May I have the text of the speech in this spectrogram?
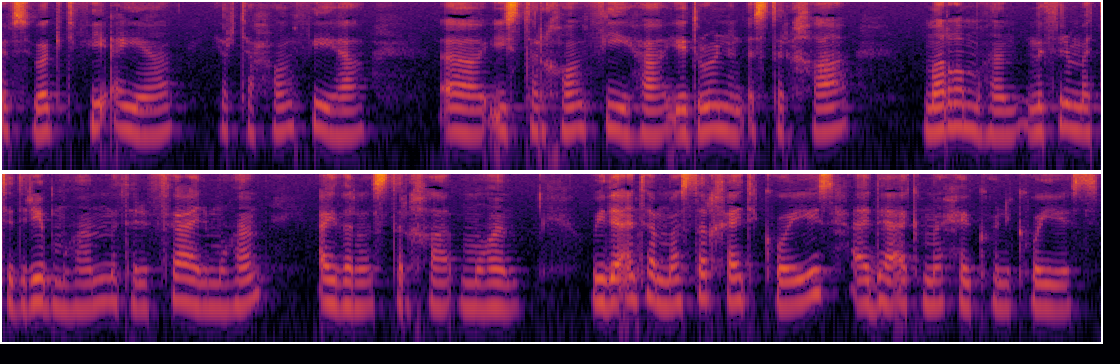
نفس الوقت في أيام يرتاحون فيها. يسترخون فيها يدرون الاسترخاء مرة مهم مثل ما التدريب مهم مثل الفعل مهم أيضا الاسترخاء مهم. وإذا أنت ما استرخيت كويس أدائك ما حيكون كويس.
